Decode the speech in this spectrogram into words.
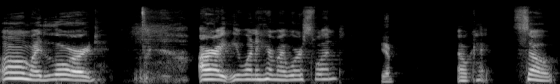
Oh my lord. All right, you want to hear my worst one? Yep. Okay. So,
